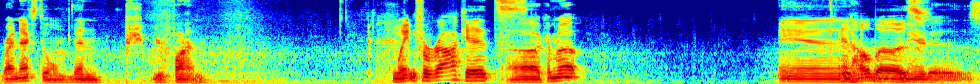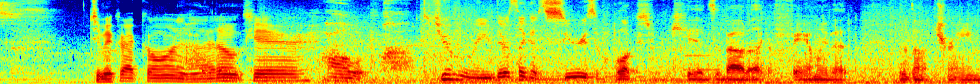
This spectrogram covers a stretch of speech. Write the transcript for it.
right next to him, then psh, you're fine. I'm waiting for rockets. Uh, coming up. And, And hobos. Here it is. Jimmy Crack Corn and I don't care. Oh, did you ever read? There's like a series of books for kids about like a family that lived on a train,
